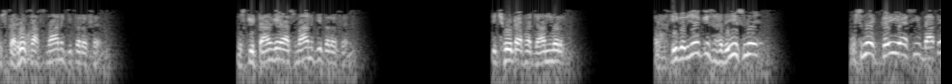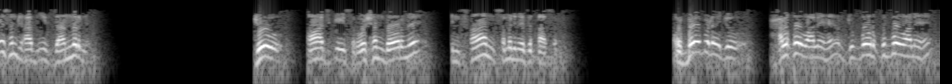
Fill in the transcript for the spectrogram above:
اس کا رخ آسمان کی طرف ہے۔ اس کی ٹانگیں آسمان کی طرف ہیں۔ یہ چھوٹا سا جانور۔ اور حقیقت یہ کہ اس حدیث میں اس نے کئی ایسی باتیں سمجھا دی اس جانور نے، جو آج کے اس روشن دور میں انسان سمجھنے سے قاصر ہے اور بڑے بڑے جو حلقوں والے ہیں اور جبوں اور کبوں والے ہیں،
